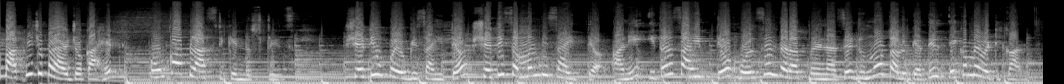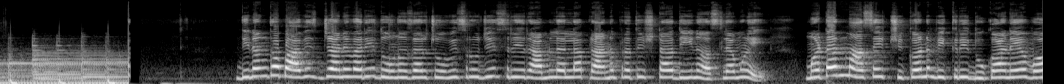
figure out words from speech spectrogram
बातमीचे प्रायोजक आहेत ओंकार प्लास्टिक इंडस्ट्रीज. शेती उपयोगी साहित्य शेती संबंधी साहित्य आणि इतर साहित्य होलसेल दरात मिळण्याचे जुन्नर तालुक्यातील एकमेव ठिकाण. दिनांक बावीस जानेवारी दोन हजार चोवीस रोजी श्री रामलल्ला प्राणप्रतिष्ठा दिन असल्यामुळे मटण मासे चिकन विक्री दुकाने व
